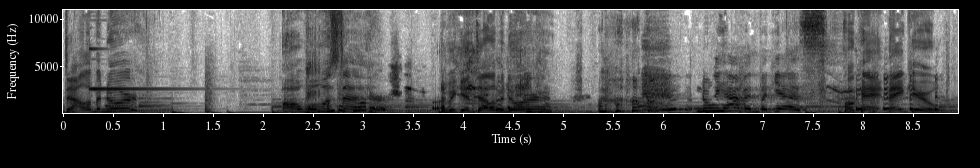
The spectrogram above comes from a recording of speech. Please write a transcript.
Dalamadur? Oh, what was that? Did we get Dalamadur? No, we haven't, but yes. Okay, thank you.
